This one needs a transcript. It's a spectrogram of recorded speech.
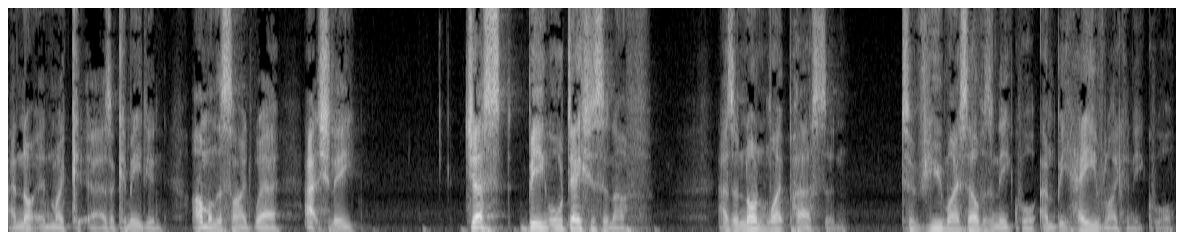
and not in my uh, as a comedian, I'm on the side where actually just being audacious enough as a non-white person to view myself as an equal and behave like an equal,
